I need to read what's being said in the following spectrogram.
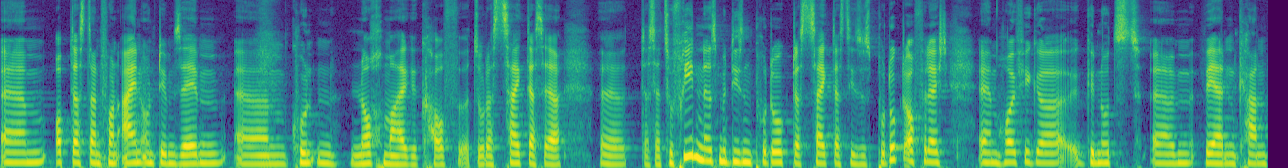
ähm, ob das dann von ein und demselben ähm, Kunden nochmal gekauft wird. So, das zeigt, dass er, äh, dass er zufrieden ist mit diesem Produkt. Das zeigt, dass dieses Produkt auch vielleicht ähm, häufiger genutzt ähm, werden kann.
